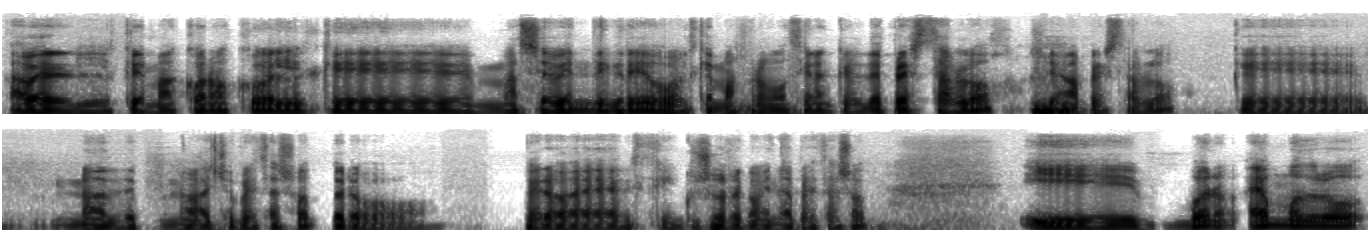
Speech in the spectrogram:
A ver, el que más conozco, el que más se vende, creo, el que más promocionan, que es el de PrestaBlog, se llama PrestaBlog, que no, no lo ha hecho PrestaShop, pero, pero es el que incluso recomienda PrestaShop. Y bueno, es un módulo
